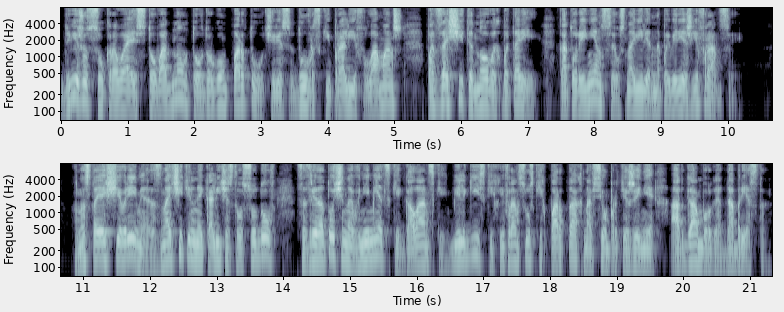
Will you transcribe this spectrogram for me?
движутся, укрываясь то в одном, то в другом порту через Дуврский пролив Ла-Манш под защитой новых батарей, которые немцы установили на побережье Франции. В настоящее время значительное количество судов сосредоточено в немецких, голландских, бельгийских и французских портах на всем протяжении от Гамбурга до Бреста.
